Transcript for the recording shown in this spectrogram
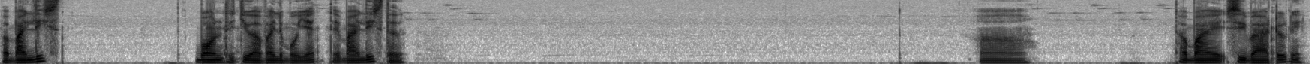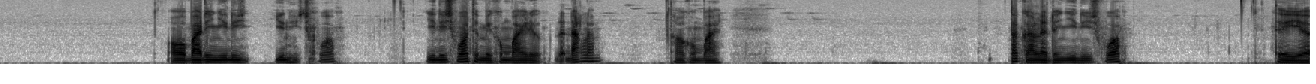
và bài list. Bond thì chưa available yet thì bài list thử. À, thôi bài C3 trước đi. Ờ, Ồ bay đi như đi Unit Swap. Unit Swap thì mình không bay được Đắt lắm. Thôi không bay tất cả là trên Uniswap thì uh,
